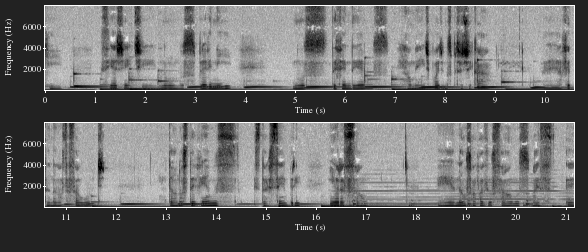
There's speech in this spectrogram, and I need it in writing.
que se a gente não nos prevenir, nos defendermos, realmente pode nos prejudicar é, afetando a nossa saúde. Então, nós devemos estar sempre em oração, é, não só fazer os salmos, mas é,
